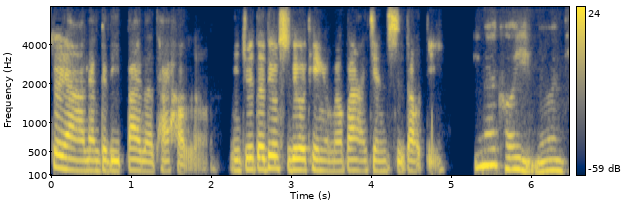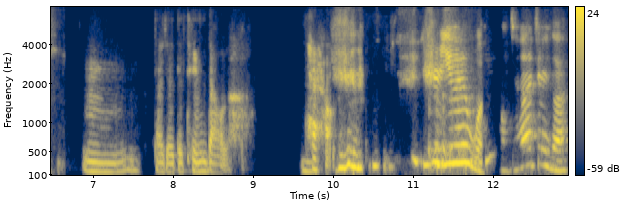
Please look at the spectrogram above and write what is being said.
对呀，两个礼拜了，太好了。你觉得六十六天有没有办法坚持到底？应该可以，没问题。嗯。大家都听到了，太好了！是是因为我我觉得这个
